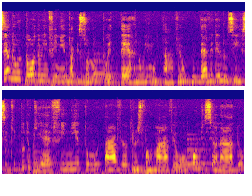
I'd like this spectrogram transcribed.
Sendo o todo infinito, absoluto, eterno, imutável, deve deduzir-se que tudo que é finito, mutável, transformável ou condicionado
